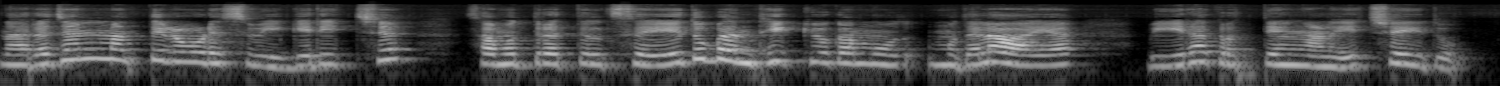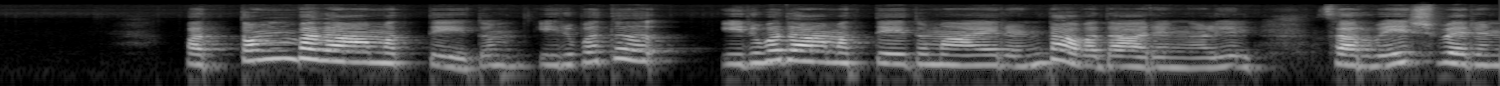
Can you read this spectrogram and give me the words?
നരജന്മത്തിലൂടെ സ്വീകരിച്ച് സമുദ്രത്തിൽ സേതു ബന്ധിക്കുക മുതലായ വീരകൃത്യങ്ങളെ ചെയ്തു. പത്തൊമ്പതാമത്തേതും ഇരുപത് ഇരുപതാമത്തേതുമായ രണ്ട് അവതാരങ്ങളിൽ സർവേശ്വരൻ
